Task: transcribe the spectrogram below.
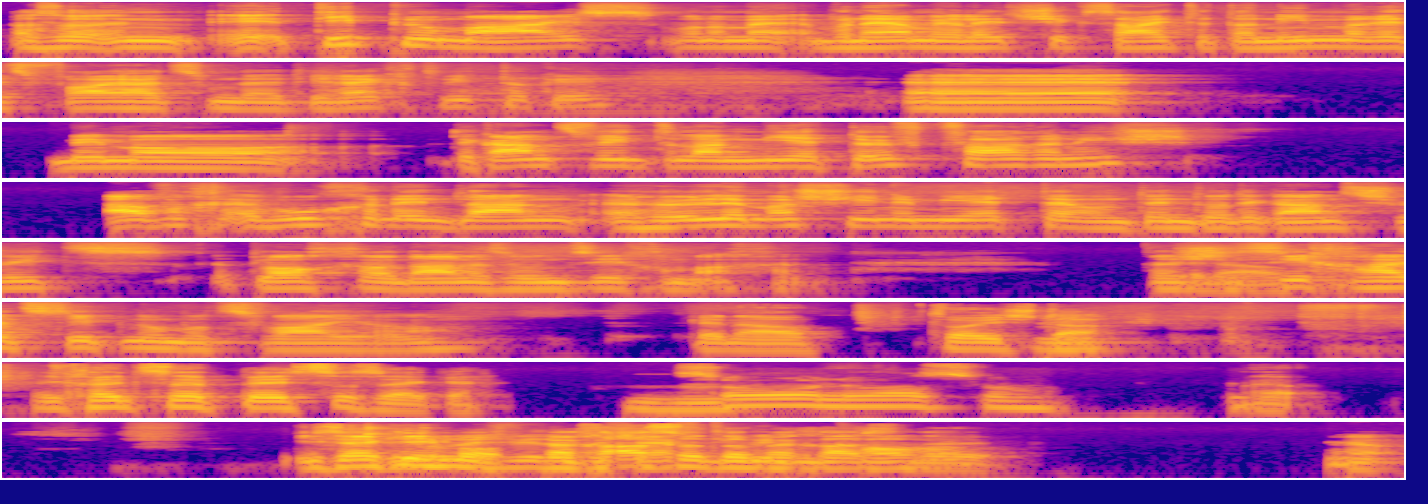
also ein äh, Tipp Nummer eins, wo er, mir- wo er mir letztens gesagt hat, dann immer jetzt Freiheit, um den direkt weiterzugeben. Äh, wenn man den ganzen Winter lang nie TÜV gefahren ist, einfach eine Woche lang eine Höllemaschine mieten und dann durch die ganze Schweiz blocken und alles unsicher machen. Das ist Genau. ein Sicherheitstipp Nummer zwei, oder? Genau, so ist das. Ich könnte es nicht besser sagen. Mhm. So, nur so. Ich sage immer, ist wieder man kann es oder man kann es nicht. Ja.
